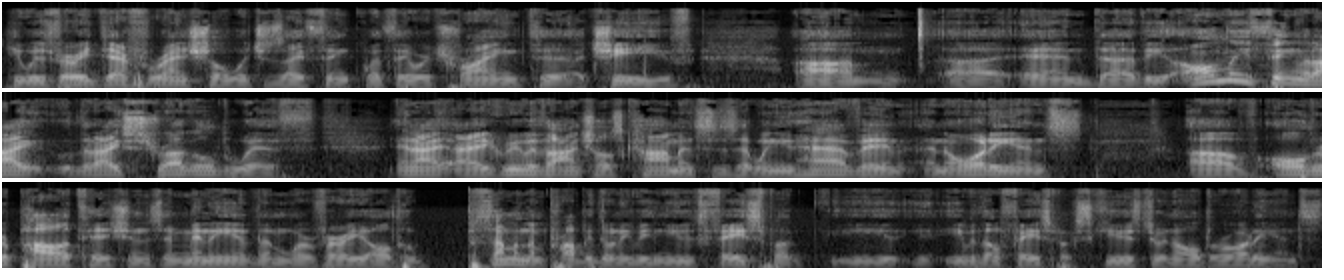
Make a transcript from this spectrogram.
He was very deferential, which is I think what they were trying to achieve. Um, uh, and uh, the only thing that I that I struggled with, and I, I agree with Anshel's comments, is that when you have an, an audience of older politicians, and many of them were very old, who some of them probably don't even use Facebook, even though Facebook skews to an older audience.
